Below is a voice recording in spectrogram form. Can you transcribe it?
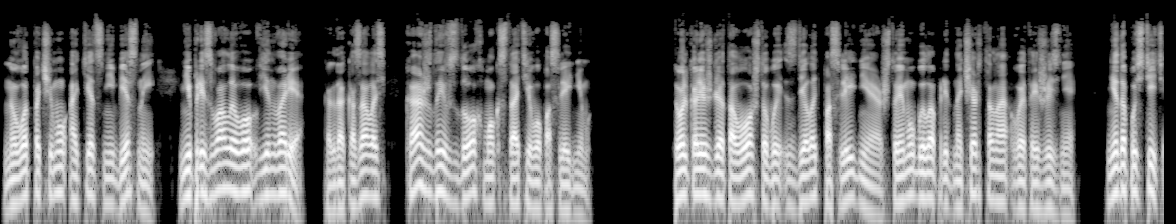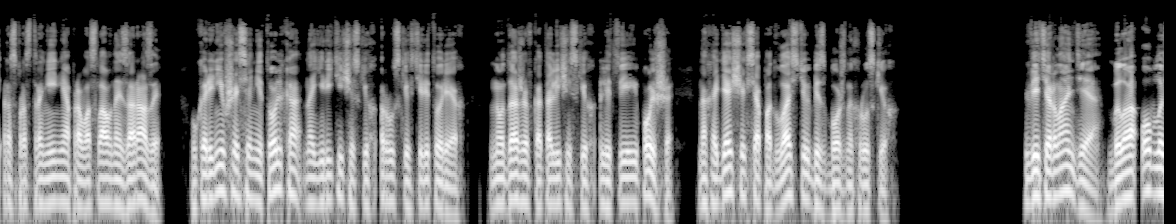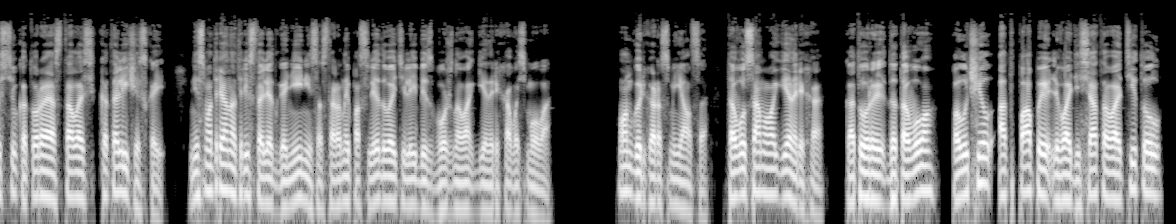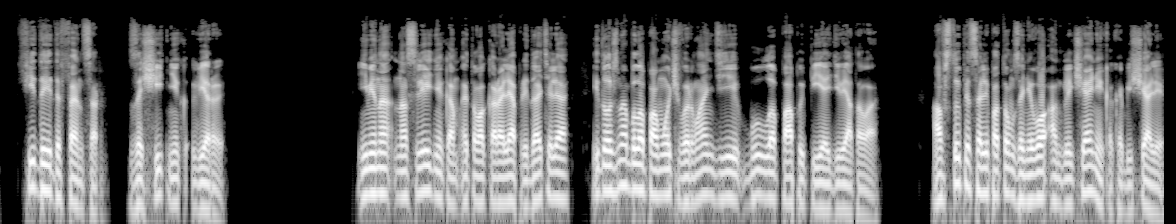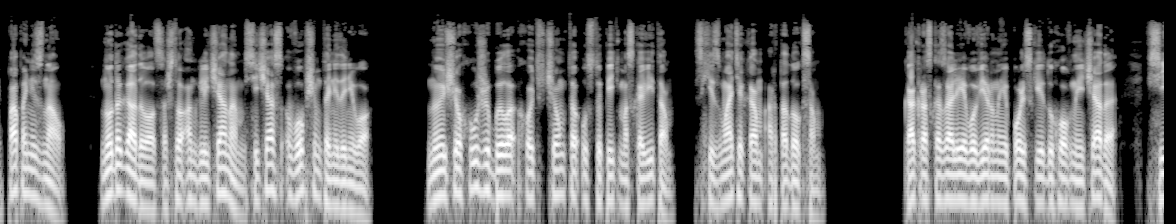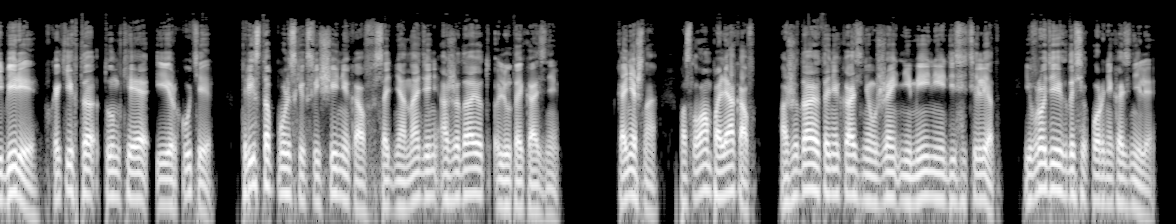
Но вот почему Отец Небесный не призвал его в январе, когда, казалось, каждый вздох мог стать его последним. Только лишь для того, чтобы сделать последнее, что ему было предначертано в этой жизни, не допустить распространения православной заразы, укоренившейся не только на еретических русских территориях, но даже в католических Литве и Польше, находящихся под властью безбожных русских. Ведь Ирландия была областью, которая осталась католической, несмотря на 300 лет гонений со стороны последователей безбожного Генриха VIII. Он горько рассмеялся. Того самого Генриха, который до того получил от папы Льва X титул «Fidei Defensor» – «Защитник веры». Именно наследником этого короля-предателя и должна была помочь в Ирландии булла папы Пия IX. А вступятся ли потом за него англичане, как обещали, папа не знал, но догадывался, что англичанам сейчас в общем-то не до него. Но еще хуже было хоть в чем-то уступить московитам, схизматикам-ортодоксам. Как рассказали его верные польские духовные чада, в Сибири, в каких-то Тунке и Иркутии 300 польских священников со дня на день ожидают лютой казни. Конечно, по словам поляков, ожидают они казни уже не менее 10 лет, и вроде их до сих пор не казнили.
